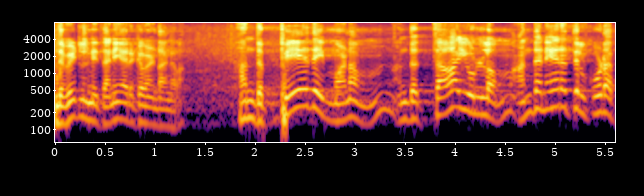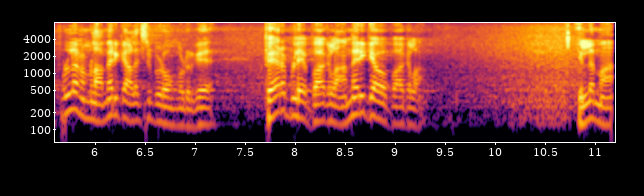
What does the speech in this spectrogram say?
இந்த வீட்டில் நீ தனியாக இருக்க வேண்டாங்கிறான். அந்த பேதை மனம் அந்த தாய் உள்ளம் அந்த நேரத்தில் கூட புள்ள நம்மளை அமெரிக்கா அழைச்சிட்டு போயிடுவோம் உங்களுக்கு பேரப்பிள்ளையை பார்க்கலாம் அமெரிக்காவை பார்க்கலாம். இல்லைம்மா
